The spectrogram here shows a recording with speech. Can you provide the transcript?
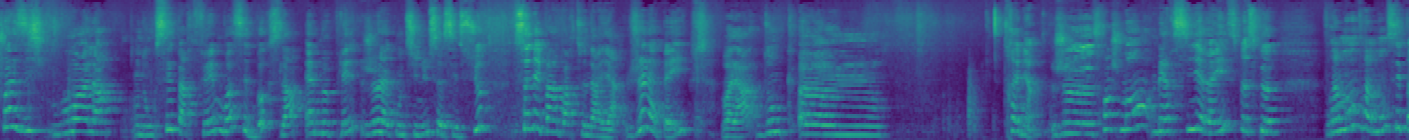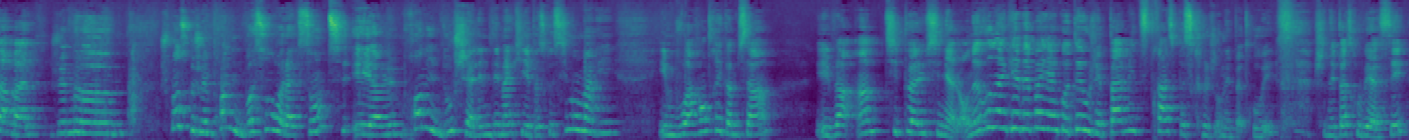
choisi. Voilà, donc c'est parfait. Moi, cette box-là, elle me plaît. Je la continue, ça c'est sûr. Ce n'est pas un partenariat, je la paye. Voilà, donc... Euh, très bien. Je, franchement, merci Anaïs parce que vraiment, vraiment, c'est pas mal. Je. Je pense que je vais me prendre une boisson relaxante et aller me prendre une douche et aller me démaquiller. Parce que si mon mari, il me voit rentrer comme ça, il va un petit peu halluciner. Alors ne vous inquiétez pas, il y a un côté où j'ai pas mis de strass parce que j'en ai pas trouvé. J'en ai pas trouvé assez.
